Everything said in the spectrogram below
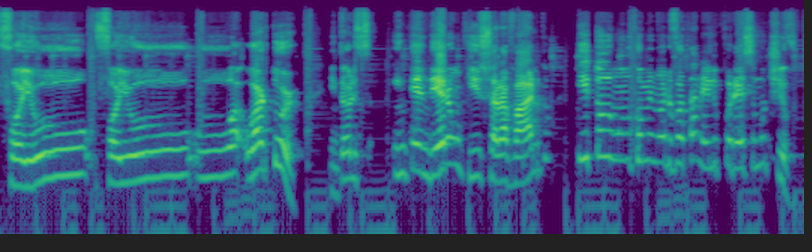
foi o foi o, o, o Arthur. Então eles entenderam que isso era válido e todo mundo combinou de votar nele por esse motivo.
